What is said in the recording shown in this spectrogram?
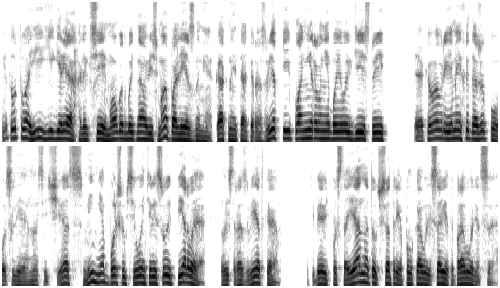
И тут твои егеря, Алексей, могут быть нам весьма полезными, как на этапе разведки и планирования боевых действий, так и во время их и даже после. Но сейчас меня больше всего интересует первое, то есть разведка. У тебя ведь постоянно тут в шатре полковые советы проводятся.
